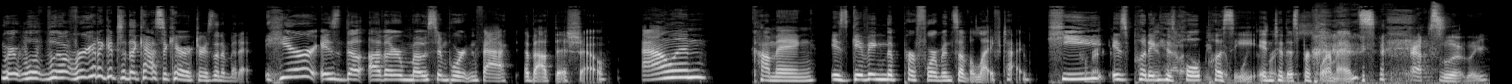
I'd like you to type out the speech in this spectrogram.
We're, we'll, we'll, we're going to get to the cast of characters in a minute. Here is the other most important fact about this show Alan Cumming is giving the performance of a lifetime. He Correct. is putting And his whole pussy into this performance. Absolutely.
